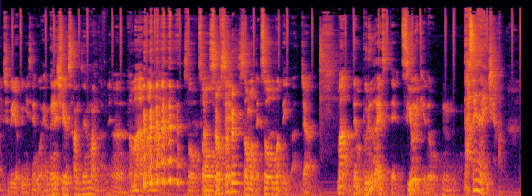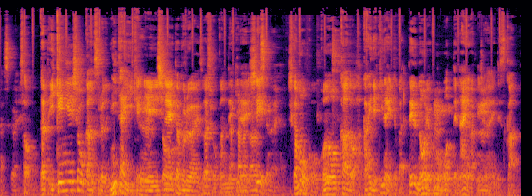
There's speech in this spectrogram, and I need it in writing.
守備力2500年収3000万だね。うん、まあまあまあ、そう、そう思そうって、そう思って、そう思っていいわ。じゃあ、まあでもブルーアイズって強いけど、うん。出せないじゃん。確かに。そう。だって生贄召喚するの2体生贄にしないとブルーアイズは召喚できないし、しかもこう、このカードを破壊できないとかっていう能力も持ってないわけじゃないですか。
